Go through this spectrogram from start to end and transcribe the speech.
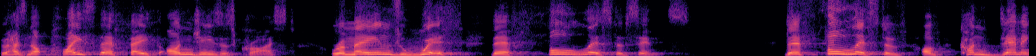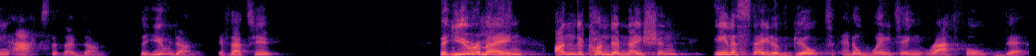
who has not placed their faith on Jesus Christ remains with their full list of sins, their full list of, of condemning acts that they've done, that you've done, if that's you. That you remain under condemnation, in a state of guilt, and awaiting wrathful death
